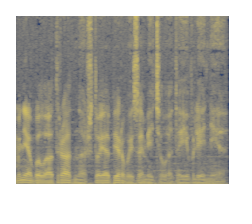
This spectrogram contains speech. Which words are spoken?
Мне было отрадно, что я первый заметил это явление.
